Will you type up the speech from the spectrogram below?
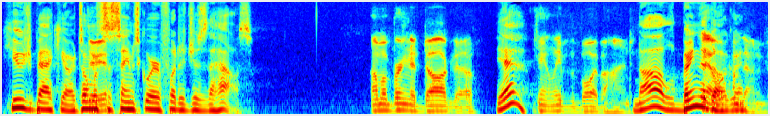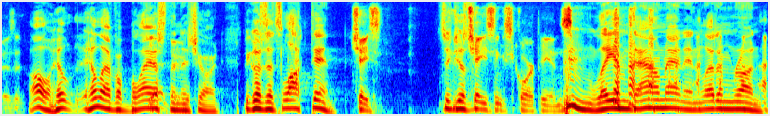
huge backyard. It's almost the same square footage as the house. I'm gonna bring the dog though. Yeah. Can't leave the boy behind. No, bring the yeah, we'll dog come in. down and visit. Oh, he'll he'll have a blast in dude. this yard because it's locked in. Chase, So just chasing scorpions. lay him down, man, and let him run.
